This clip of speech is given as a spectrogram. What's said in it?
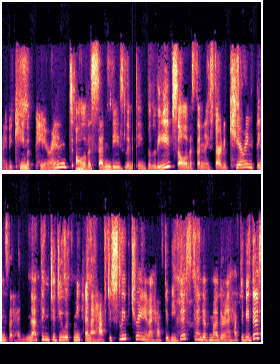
I became a parent. All of a mm-hmm. sudden, these limiting beliefs, all of a sudden, I started carrying things that had nothing to do with me. And I have to sleep train and I have to be this kind of mother and I have to be this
